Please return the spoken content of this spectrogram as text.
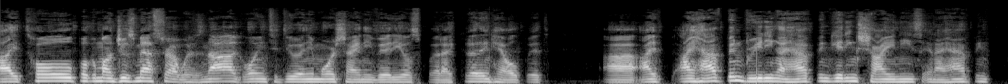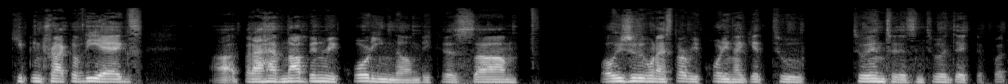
I told Pokemon Juice Master I was not going to do any more shiny videos, but I couldn't help it. Uh, I I have been breeding, I have been getting shinies, and I have been keeping track of the eggs, uh, but I have not been recording them because, um, well, usually when I start recording, I get too too into this and too addictive. But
